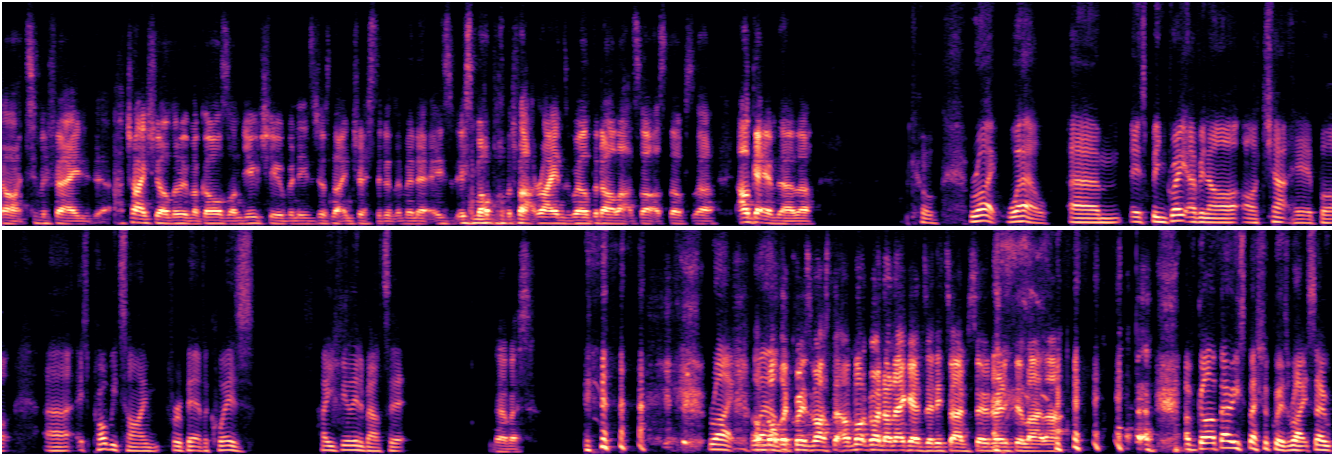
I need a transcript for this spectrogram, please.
Oh, to be fair, I try to show Louis my goals on YouTube, and he's just not interested at the minute. He's, he's more bothered about Ryan's world and all that sort of stuff. So I'll get him there though. Cool. Right. Well, um, it's been great having our, our chat here, but uh, it's probably time for a bit of a quiz. How are you feeling about it? Nervous. right. Well, I'm not the quiz master. I'm not going on eggheads anytime soon or anything like that. I've got a very special quiz. Right. So,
